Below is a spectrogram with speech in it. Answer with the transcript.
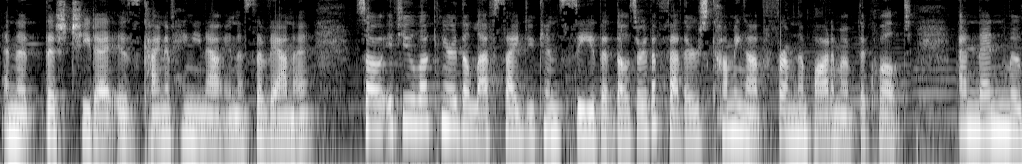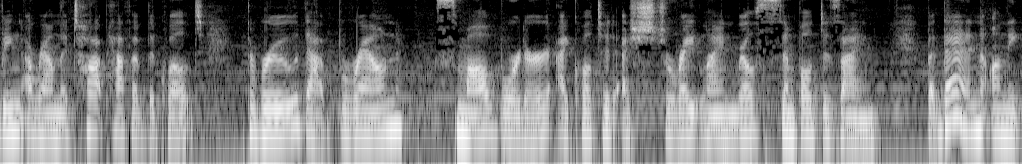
and that this cheetah is kind of hanging out in a savanna. So if you look near the left side, you can see that those are the feathers coming up from the bottom of the quilt and then moving around the top half of the quilt through that brown small border, I quilted a straight line, real simple design. But then on the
